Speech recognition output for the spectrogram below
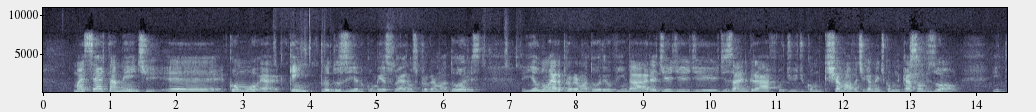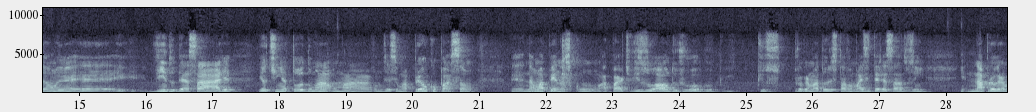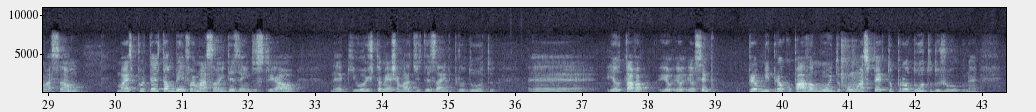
Mas certamente, é, como é, quem produzia no começo eram os programadores, e eu não era programador, eu vim da área de, de, de design gráfico, de, de, como que chamava antigamente de comunicação visual. Então, é, é, vindo dessa área, eu tinha toda uma, uma vamos dizer assim, uma preocupação, é, não apenas com a parte visual do jogo, que os programadores estavam mais interessados em, na programação, mas por ter também formação em desenho industrial, né, que hoje também é chamado de design de produto, é, eu, tava, eu, eu, eu, sempre me preocupava muito com o aspecto produto do jogo, né?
